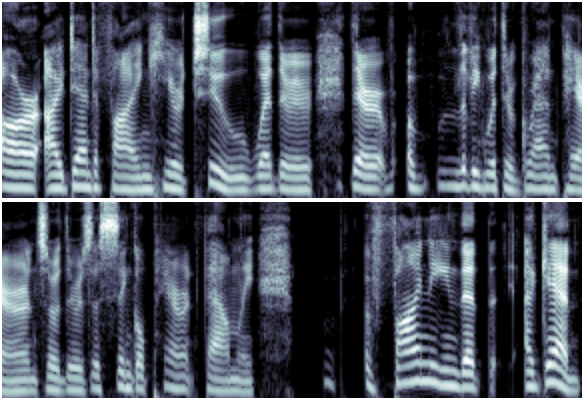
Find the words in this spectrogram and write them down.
are identifying here too, whether they're uh, living with their grandparents or there's a single parent family finding that again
